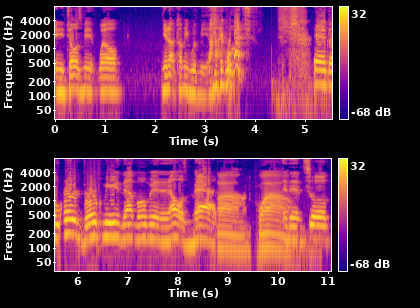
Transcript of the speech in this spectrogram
And he tells me, well, you're not coming with me. I'm like, what? And the Lord broke me in that moment, and I was mad. Wow! Wow! And then so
